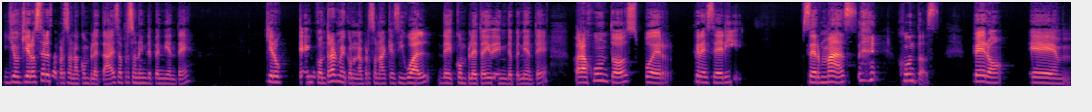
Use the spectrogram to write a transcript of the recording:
yo quiero ser esa persona completa, esa persona independiente. Quiero encontrarme con una persona que es igual de completa y de independiente para juntos poder crecer y ser más juntos. Pero eh,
